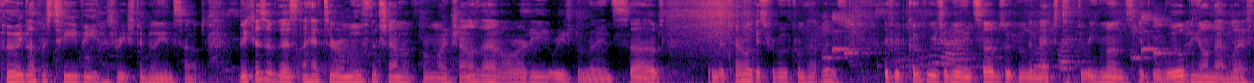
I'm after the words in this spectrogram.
Food Lovers TV has reached a million subs. Because of this, I had to remove the channel from my channels that have already reached a million subs, and the channel gets removed from that list. If it could reach a million subs within the next 3 months, it will be on that list,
